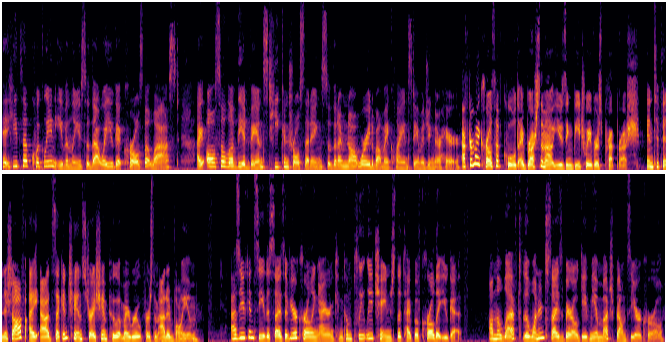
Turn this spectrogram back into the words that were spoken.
It heats up quickly and evenly so that way you get curls that last. I also love the advanced heat control settings so that I'm not worried about my clients damaging their hair. After my curls have cooled, I brush them out using Beachwaver's prep brush. And to finish off, I add Second Chance dry shampoo at my root for some added volume. As you can see, the size of your curling iron can completely change the type of curl that you get. On the left, the 1 inch size barrel gave me a much bouncier curl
